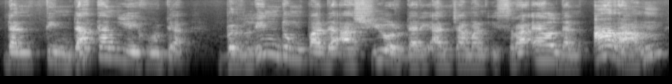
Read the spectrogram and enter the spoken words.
Dan tindakan Yehuda berlindung pada Asyur dari ancaman Israel dan Aram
